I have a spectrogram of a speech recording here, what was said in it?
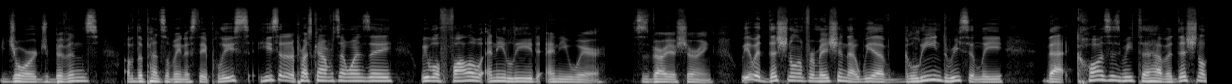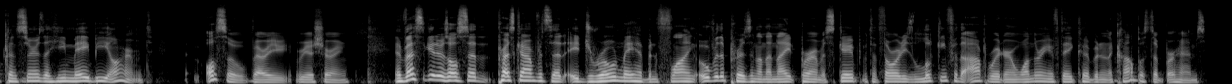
George Bivens of the Pennsylvania State Police. He said at a press conference on Wednesday, We will follow any lead anywhere. This is very assuring. We have additional information that we have gleaned recently that causes me to have additional concerns that he may be armed. Also, very reassuring. Investigators also said at the press conference that a drone may have been flying over the prison on the night Burham escaped, with authorities looking for the operator and wondering if they could have been an accomplice of Burham's.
